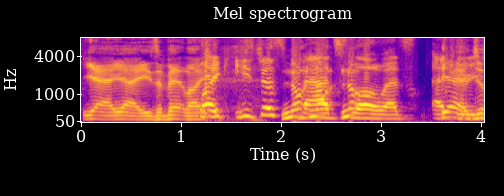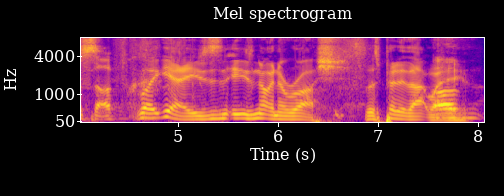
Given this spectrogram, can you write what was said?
Yeah, yeah, he's a bit like, Like he's just Not- mad not- not- slow as at yeah, doing just stuff. like yeah, he's he's not in a rush. Let's put it that way. Um,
